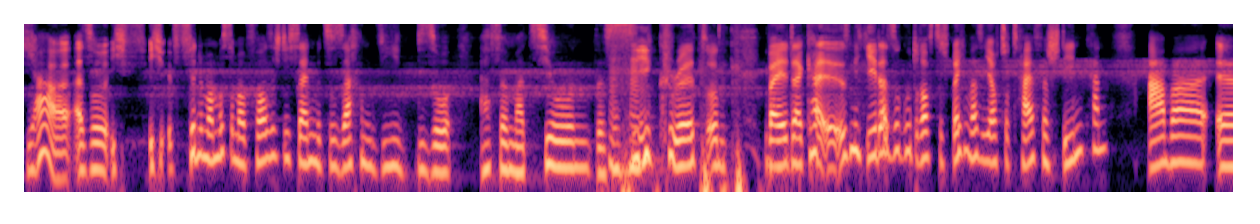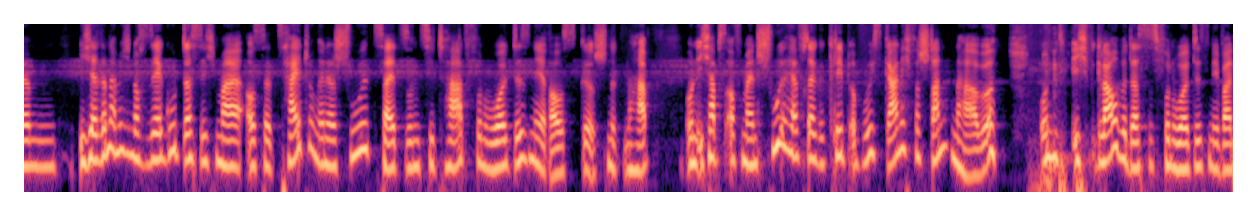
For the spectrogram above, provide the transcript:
ja, also ich, ich finde, man muss immer vorsichtig sein mit so Sachen wie die so Affirmation, The mhm. Secret und weil da kann, ist nicht jeder so gut drauf zu sprechen, was ich auch total verstehen kann. Aber ähm, ich erinnere mich noch sehr gut, dass ich mal aus der Zeitung in der Schulzeit so ein Zitat von Walt Disney rausgeschnitten habe, und ich habe es auf meinen Schulhefter geklebt, obwohl ich es gar nicht verstanden habe. Und ich glaube, dass es von Walt Disney war.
